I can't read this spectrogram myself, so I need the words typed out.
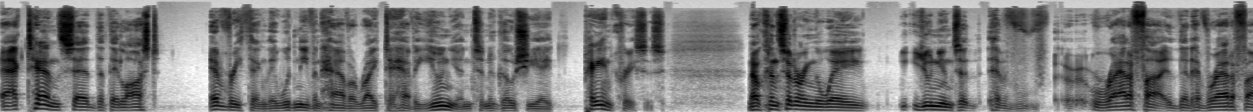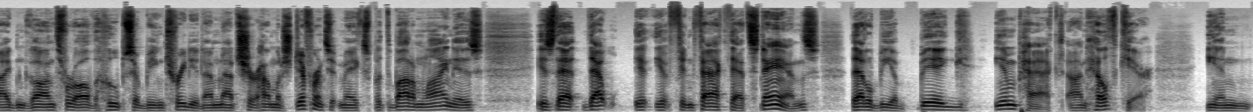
Act 10 said that they lost everything. They wouldn't even have a right to have a union to negotiate pay increases. Now, considering the way unions that have ratified that have ratified and gone through all the hoops are being treated, I'm not sure how much difference it makes. But the bottom line is, is that that if in fact that stands, that'll be a big impact on healthcare in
